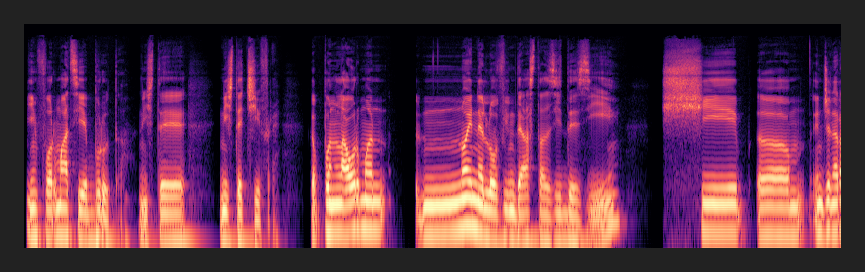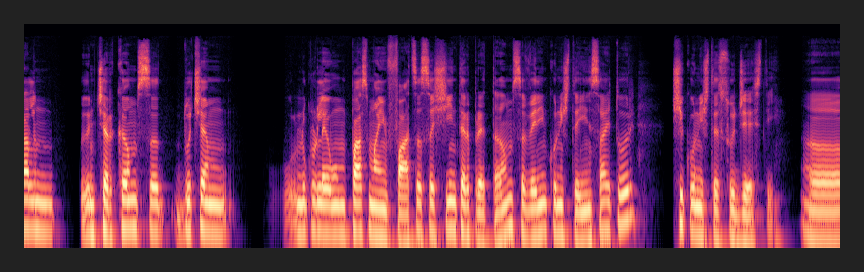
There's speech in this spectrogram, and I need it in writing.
informație brută, niște, niște cifre. Că până la urmă noi ne lovim de asta zi de zi și uh, în general în încercăm să ducem lucrurile un pas mai în față, să și interpretăm, să venim cu niște insight-uri și cu niște sugestii. Uh,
